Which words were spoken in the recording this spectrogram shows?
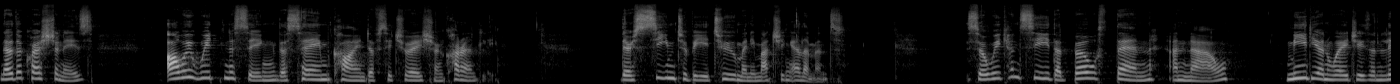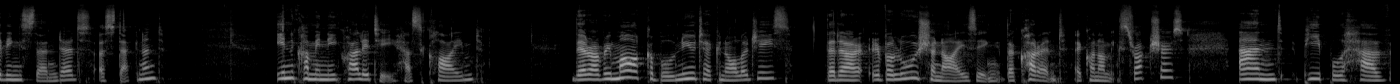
Now, the question is are we witnessing the same kind of situation currently? There seem to be too many matching elements. So we can see that both then and now, median wages and living standards are stagnant, income inequality has climbed. There are remarkable new technologies that are revolutionizing the current economic structures, and people have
